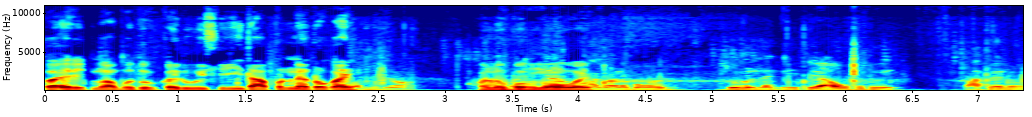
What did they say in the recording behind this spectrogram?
કઈ રીતનું આ બધું કર્યું છે એ તો આપણને તો કઈ અનુભવ ન હોય. આગળ બહુ દૂર લગી છે આવું બધું કાપેલું.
